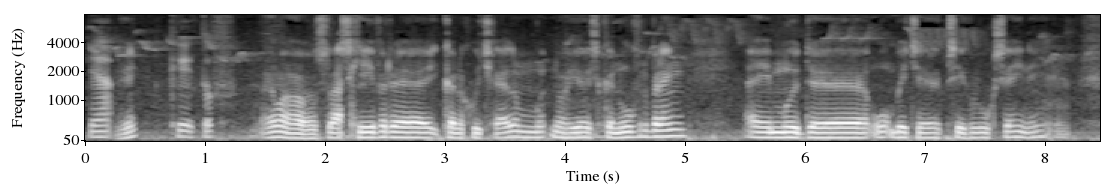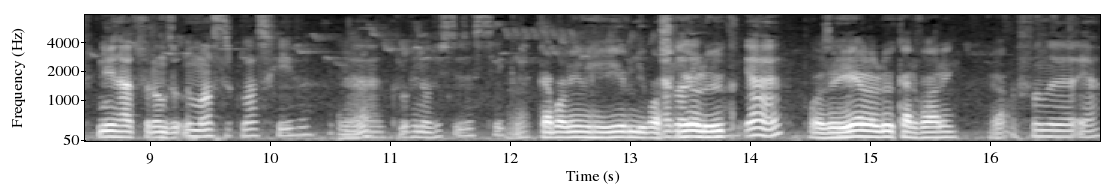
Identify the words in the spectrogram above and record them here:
Ja, oké, okay, tof. Ja, als lesgever, uh, je kan het goed schrijven, moet nog juist kunnen overbrengen. En je moet uh, ook een beetje psycholoog zijn. Hè. Ja. Nu gaat voor ons ook een masterclass geven. Ja. Uh, ik geloof in augustus is het zeker. Ja, ik heb alleen gegeven, die was heel alleen... leuk. Ja, hè? was een hele leuke ervaring. Ja. Ja.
